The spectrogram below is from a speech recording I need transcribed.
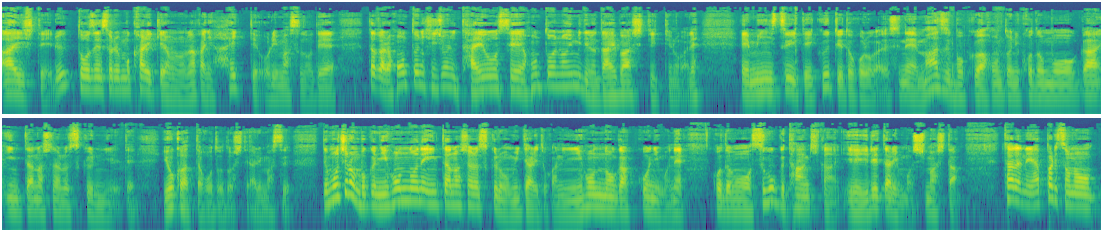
愛している。当然それもカリキュラムの中に入っておりますので、だから本当に非常に多様性、本当の意味でのダイバーシティっていうのがね、え身についていくっていうところがですね、まず僕は本当に子供がインターナショナルスクールに入れて良かったこととしてあります。で、もちろん僕日本のね、インターナショナルスクールも見たりとかね、日本の学校にもね、子供をすごく短期間、え入れたりもしました。ただね、やっぱりその、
